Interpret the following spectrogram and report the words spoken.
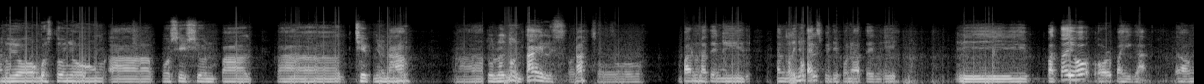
ano yung gusto nyong ah, position pag chip nyo ng ah, tulad nun, tiles. Okay? So, paano natin i-tanggalin yung tiles? Pwede po natin ipatayo or pahiga ang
